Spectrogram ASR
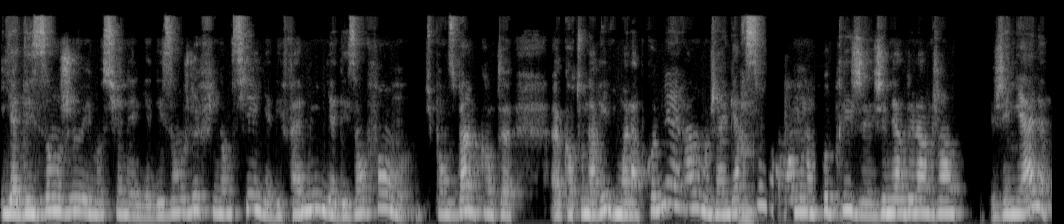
il y a des enjeux émotionnels, il y a des enjeux financiers, il y a des familles, il y a des enfants. Tu penses bien quand, euh, quand on arrive, moi la première, hein, moi j'ai un garçon, mmh. mon entreprise génère de l'argent, génial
